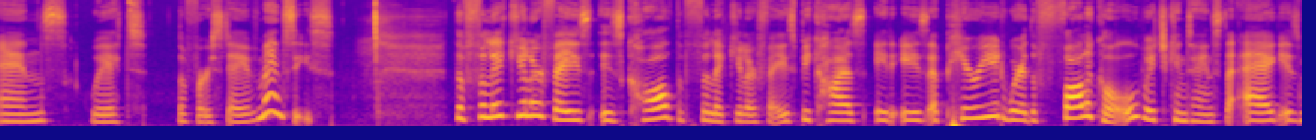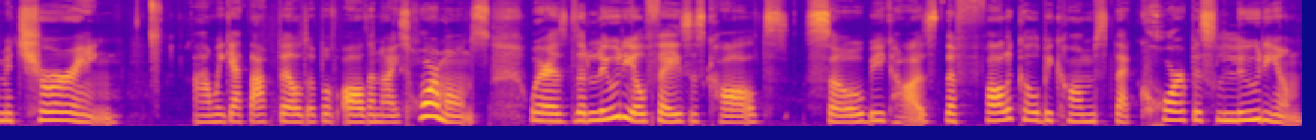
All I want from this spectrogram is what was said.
ends with the first day of menses. The follicular phase is called the follicular phase because it is a period where the follicle, which contains the egg, is maturing. And we get that buildup of all the nice hormones. Whereas the luteal phase is called so because the follicle becomes the corpus luteum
